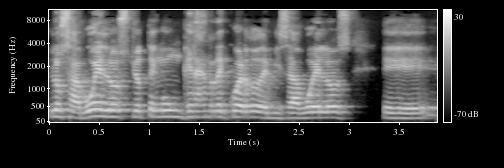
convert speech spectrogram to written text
los abuelos, yo tengo un gran recuerdo de mis abuelos. Eh,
